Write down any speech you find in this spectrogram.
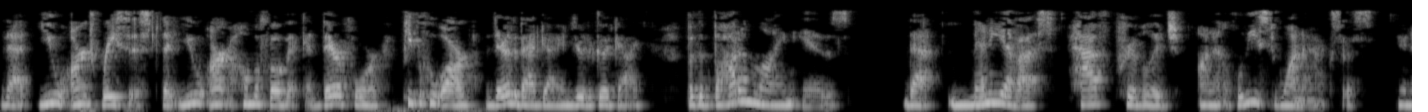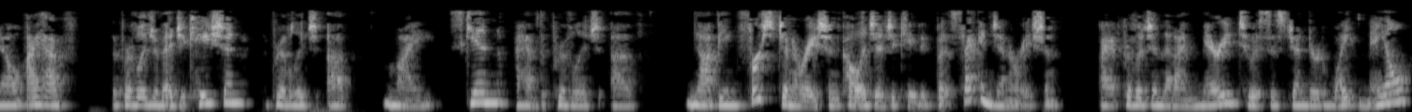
that you aren't racist, that you aren't homophobic, and therefore people who are, they're the bad guy and you're the good guy. But the bottom line is that many of us have privilege on at least one axis. You know, I have the privilege of education, the privilege of my skin. I have the privilege of not being first generation college educated, but second generation. I have privilege in that I'm married to a cisgendered white male.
